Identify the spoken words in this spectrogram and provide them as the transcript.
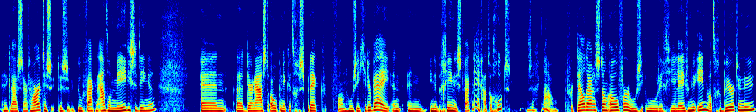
ik luister naar het hart. Dus, dus ik doe vaak een aantal medische dingen. En daarnaast open ik het gesprek van hoe zit je erbij? En, en in het begin is het vaak, nee, gaat wel goed. Dan zeg ik, nou, vertel daar eens dan over. Hoe, hoe richt je je leven nu in? Wat gebeurt er nu?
